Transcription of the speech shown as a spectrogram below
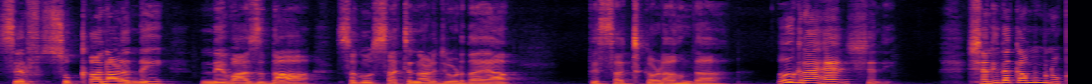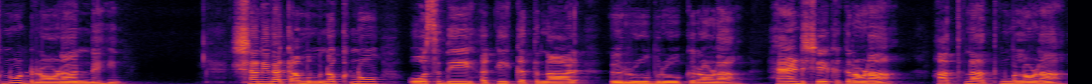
ਸਿਰਫ ਸੁੱਖਾਂ ਨਾਲ ਨਹੀਂ, ਨਿਵਾਜ਼ਦਾ, ਸਗੋਂ ਸੱਚ ਨਾਲ ਜੋੜਦਾ ਆ। ਤੇ ਸੱਚ ਕੌੜਾ ਹੁੰਦਾ। ਉਹ ਗ੍ਰਹਿ ਹੈ ਸ਼ਨੀ। ਸ਼ਨੀ ਦਾ ਕੰਮ ਮਨੁੱਖ ਨੂੰ ਡਰਾਉਣਾ ਨਹੀਂ। ਸ਼ਨੀ ਦਾ ਕੰਮ ਮਨੁੱਖ ਨੂੰ ਉਸ ਦੀ ਹਕੀਕਤ ਨਾਲ ਰੂਬਰੂ ਕਰਾਉਣਾ ਹੈਂਡਸ਼ੇਕ ਕਰਾਉਣਾ। ਹੱਥ ਨਾਲ ਹੱਥ ਮਿਲਾਉਣਾ,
